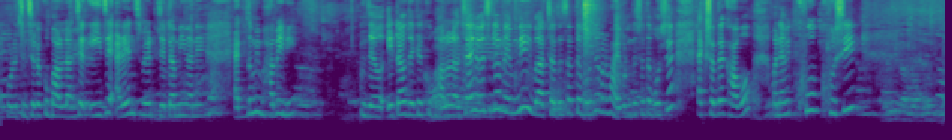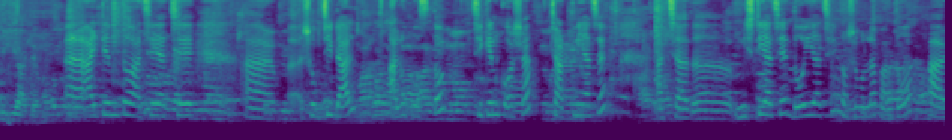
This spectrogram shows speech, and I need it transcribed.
এ করেছেন সেটা খুব ভালো লাগছে। আর এই যে অ্যারেঞ্জমেন্ট যেটা আমি মানে একদমই ভাবিনি যে এটাও দেখে খুব ভালো লাগছে। আমি ভেবেছিলাম এমনি বাচ্চাদের সাথে বসে মানে ভাই বোনদের সাথে বসে একসাথে খাব। মানে আমি খুব খুশি। আইটেম তো আছে আছে সবজি ডাল আলু পোস্ত চিকেন কষা চাটনি আছে। আচ্ছা মিষ্টি আছে দই আছে রসগোল্লা পান্তোয়া আর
